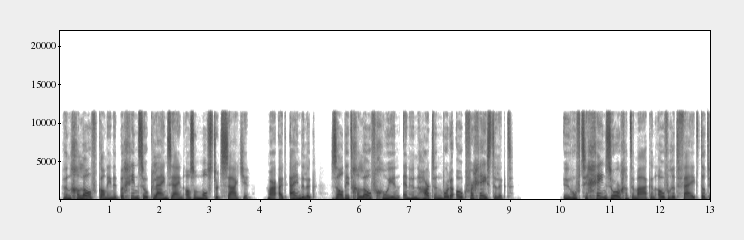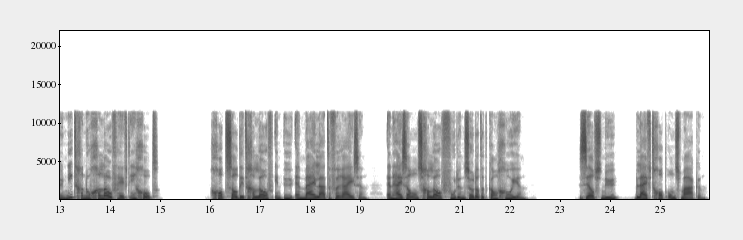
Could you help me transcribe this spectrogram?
hun geloof kan in het begin zo klein zijn als een mosterdzaadje, maar uiteindelijk zal dit geloof groeien en hun harten worden ook vergeestelijkt. U hoeft zich geen zorgen te maken over het feit dat u niet genoeg geloof heeft in God. God zal dit geloof in u en mij laten verrijzen, en Hij zal ons geloof voeden zodat het kan groeien. Zelfs nu blijft God ons maken.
